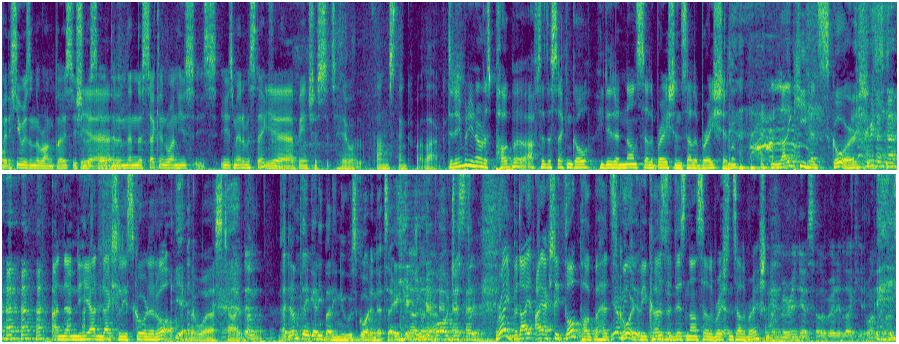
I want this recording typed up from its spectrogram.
but he was in the wrong place. He should have Yeah. saved it. And then the second one, he's he's, he's made a mistake. yeah, I'd be interested to hear what fans think about that. Did anybody notice Pogba after the second goal? He did a non-celebration celebration, like he had scored, and then he hadn't actually scored at all. Yeah. The worst type. Um, I don't think anybody knew who scored in that second. The ball just like, Right, but I, I actually thought Pogba had Yeah, scored because of this non-celebration celebration. And Mourinho celebrated like he'd won the World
